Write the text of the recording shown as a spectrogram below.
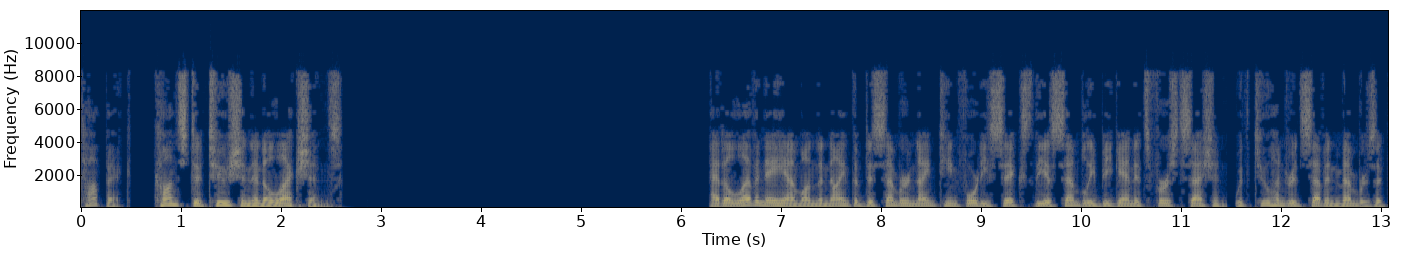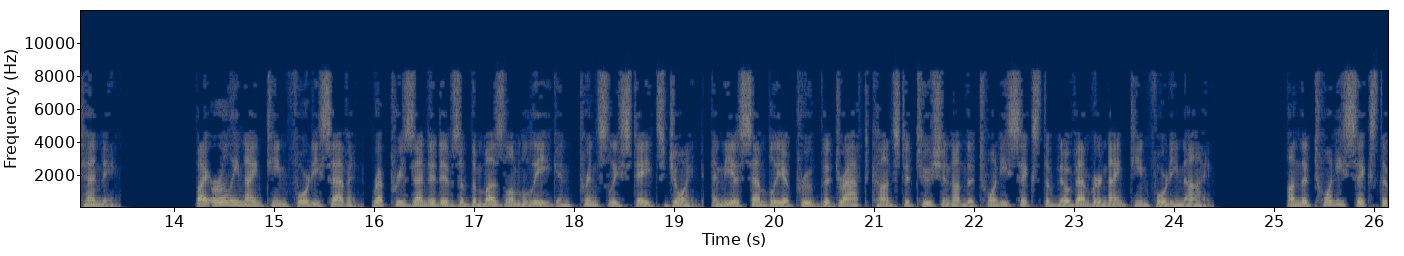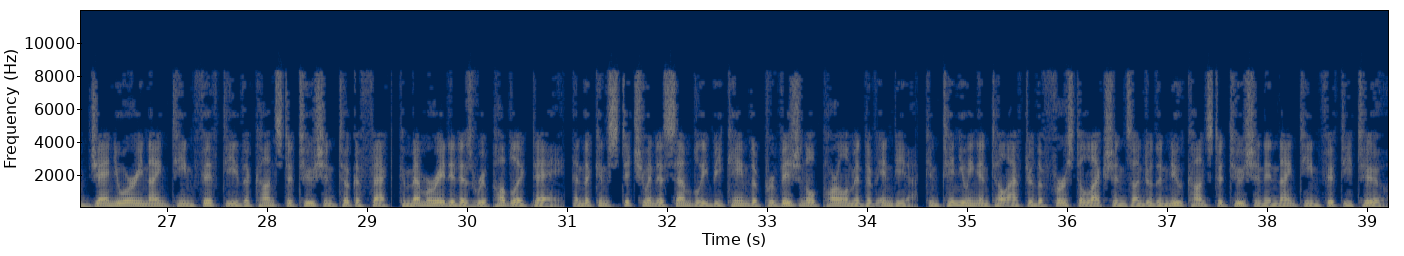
Topic: Constitution and elections At 11 a.m. on 9 December 1946 the Assembly began its first session, with 207 members attending. By early 1947, representatives of the Muslim League and princely states joined, and the Assembly approved the draft constitution on 26 November 1949. On 26 January 1950 the Constitution took effect commemorated as Republic Day, and the Constituent Assembly became the Provisional Parliament of India continuing until after the first elections under the new constitution in 1952.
